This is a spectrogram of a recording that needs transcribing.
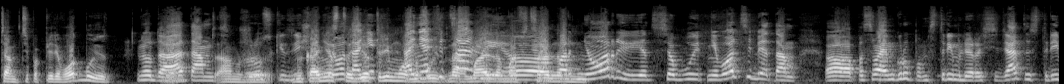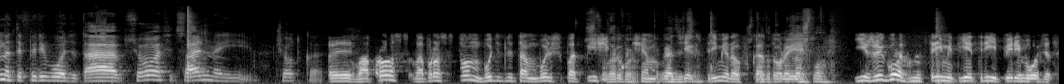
там типа перевод будет. Ну да, да там, там же русскоязычный наконец-то перевод. Они, они будет официальные э, официальным... партнеры, и это все будет не вот себе там э, по своим группам стримлеры сидят и стримят и переводят, а все официально и четко. Вопрос, вопрос в том, будет ли там больше подписчиков, чем Погодите. у тех стримеров, которые произошло? ежегодно стримят Е3 и переводят.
